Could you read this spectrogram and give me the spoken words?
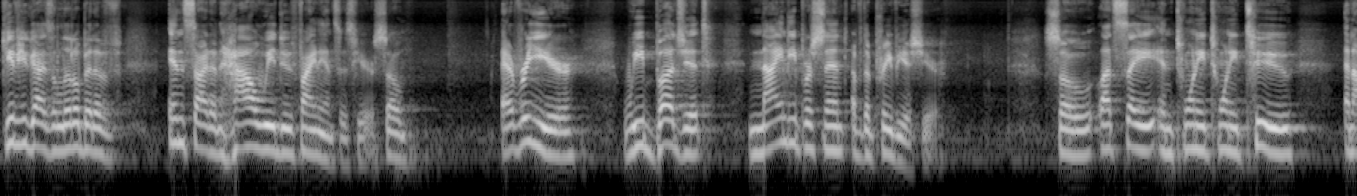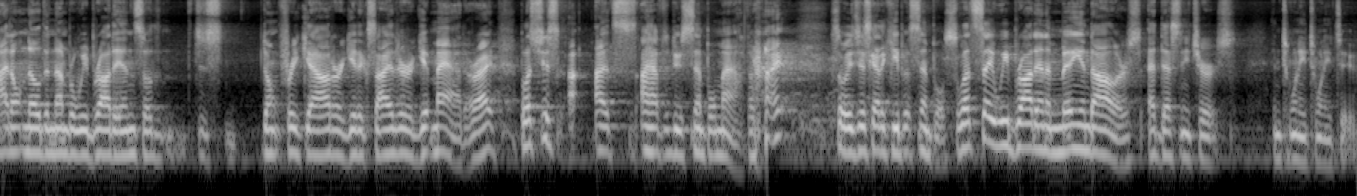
give you guys a little bit of insight on how we do finances here. So, every year we budget 90% of the previous year. So, let's say in 2022, and I don't know the number we brought in, so just don't freak out or get excited or get mad, all right? But let's just, I, I have to do simple math, all right? So we just got to keep it simple. So let's say we brought in a million dollars at Destiny Church in 2022.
